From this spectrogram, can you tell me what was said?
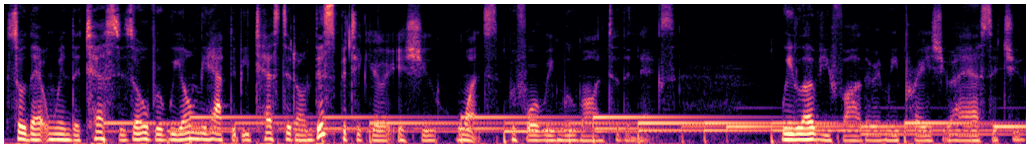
so that when the test is over, we only have to be tested on this particular issue once before we move on to the next. We love you, Father, and we praise you. I ask that you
